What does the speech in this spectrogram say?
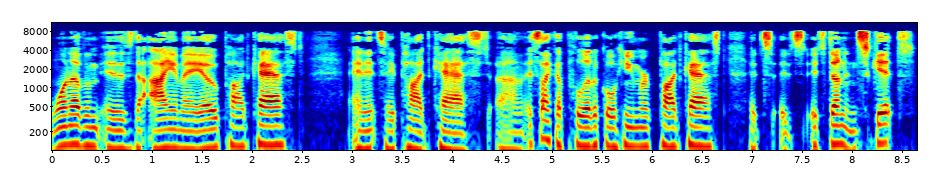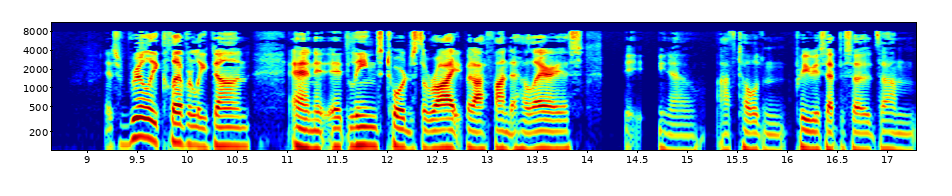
one of them is the IMAO podcast, and it's a podcast. Um, it's like a political humor podcast. It's it's it's done in skits. It's really cleverly done, and it, it leans towards the right, but I find it hilarious. You know, I've told in previous episodes I'm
